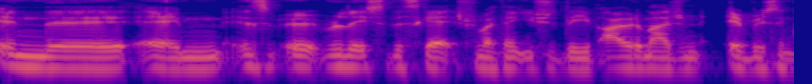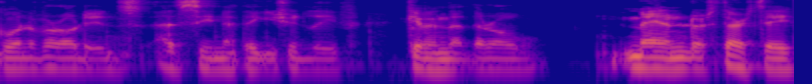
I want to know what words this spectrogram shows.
in the um, it's, it relates to the sketch from I think you should leave. I would imagine every single one of our audience has seen I think you should leave, given that they're all men under thirty.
